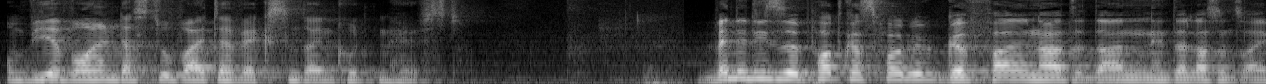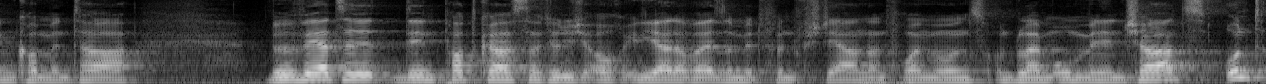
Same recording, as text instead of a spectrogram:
Und wir wollen, dass du weiter wächst und deinen Kunden hilfst. Wenn dir diese Podcast-Folge gefallen hat, dann hinterlass uns einen Kommentar. Bewerte den Podcast natürlich auch idealerweise mit 5 Sternen, dann freuen wir uns und bleiben oben in den Charts. Und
